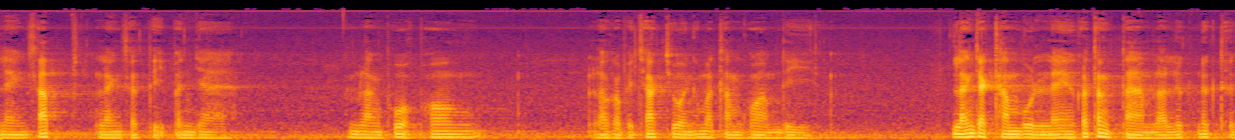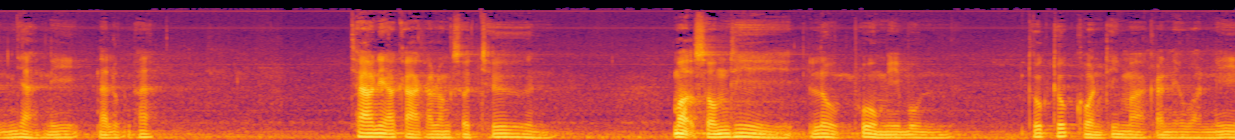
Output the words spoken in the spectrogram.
แรงทรัพย์ แรงสติปัญญากำลังพวกพ้อง เราก็ไปชักชวนเขามาทำความดี หลังจากทำบุญแล้วก็ต้องตามระลึกนึกถึงอย่างนี้นะลูกนะเช้านี้อากาศกำลังสดชื่น เหมาะสมที่ลูกผู้มีบุญ ทุกๆคนที่มากันในวันนี้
